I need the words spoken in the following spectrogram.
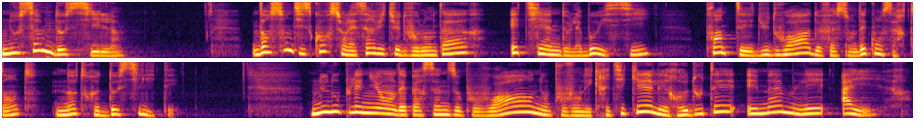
Nous sommes dociles. Dans son discours sur la servitude volontaire, Étienne de la Boétie pointait du doigt de façon déconcertante notre docilité. Nous nous plaignons des personnes au pouvoir, nous pouvons les critiquer, les redouter et même les haïr.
